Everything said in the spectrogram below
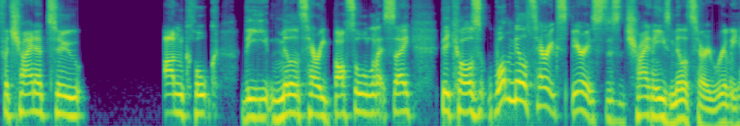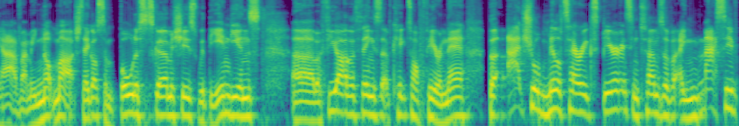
for China to uncork the military bottle, let's say, because what military experience does the Chinese military really have? I mean, not much. They got some border skirmishes with the Indians, uh, a few other things that have kicked off here and there, but actual military experience in terms of a massive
